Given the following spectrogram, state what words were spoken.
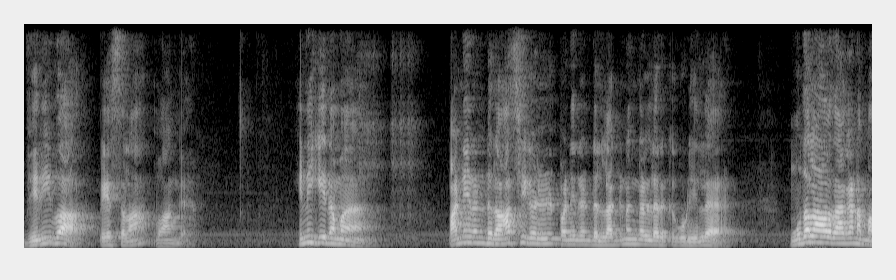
விரிவாக பேசலாம் வாங்க. இன்னைக்கு நம்ம பன்னிரெண்டு ராசிகள் பன்னிரெண்டு லக்னங்களில் இருக்கக்கூடியல முதலாவதாக நம்ம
